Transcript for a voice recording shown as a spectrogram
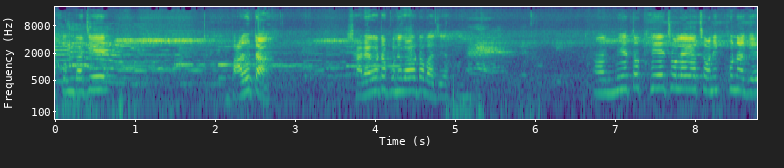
এখন বাজে বারোটা, সাড়ে এগারোটা পনেরো বারোটা বাজে এখন। আর মেয়ে তো খেয়ে চলে গেছে অনেকক্ষণ আগে।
